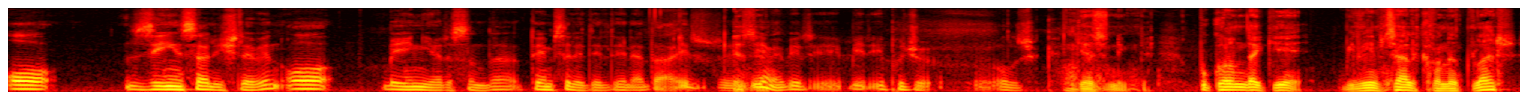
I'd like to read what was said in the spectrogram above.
o zihinsel işlevin o beyin yarısında temsil edildiğine dair e, değil mi bir bir ipucu olacak. Kesinlikle. Bu konudaki bilimsel kanıtlar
